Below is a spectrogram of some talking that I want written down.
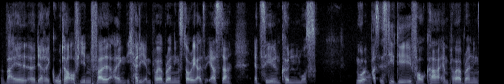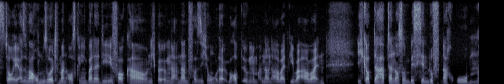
weil äh, der Recruiter auf jeden Fall eigentlich ja die Employer Branding Story als erster erzählen können muss. Nur, Genau. was ist die DEVK Employer Branding Story? Also warum sollte man ausgerechnet bei der DEVK und nicht bei irgendeiner anderen Versicherung oder überhaupt irgendeinem anderen Arbeitgeber arbeiten? Ich glaube, da habt ihr noch so ein bisschen Luft nach oben,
